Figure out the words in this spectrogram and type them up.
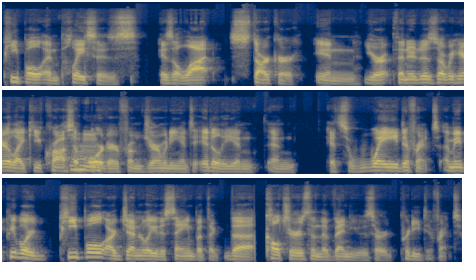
people and places is a lot starker in Europe than it is over here. Like you cross Mhm. a border from Germany into Italy and and it's way different. I mean, people are people are generally the same, but the the cultures and the venues are pretty different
